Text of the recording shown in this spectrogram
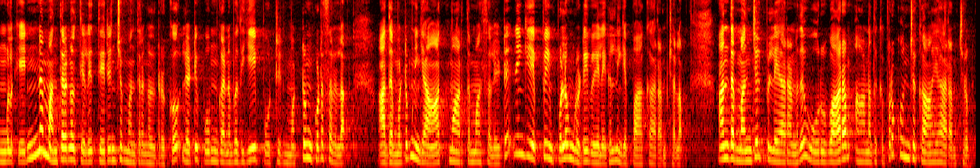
உங்களுக்கு என்ன மந்திரங்கள் தெளி தெரிஞ்ச மந்திரங்கள் இருக்கோ இல்லாட்டி ஓம் கணபதியே போற்றின்னு மட்டும் கூட சொல்லலாம். அதை மட்டும் நீங்கள் ஆத்மார்த்தமாக சொல்லிவிட்டு நீங்கள் எப்பயும் போல் உங்களுடைய வேலைகள் நீங்கள் பார்க்க ஆரம்பிச்சிடலாம். அந்த மஞ்சள் பிள்ளையாரானது ஒரு வாரம் ஆனதுக்கப்புறம் கொஞ்சம் காய ஆரம்பிச்சிடும்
